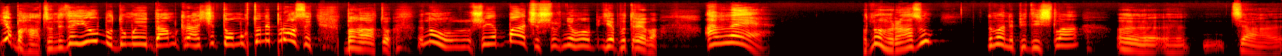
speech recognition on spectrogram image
Я багато не даю, бо думаю, дам краще тому, хто не просить багато. Ну, що я бачу, що в нього є потреба. Але. Одного разу до мене підійшла е, е, ця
